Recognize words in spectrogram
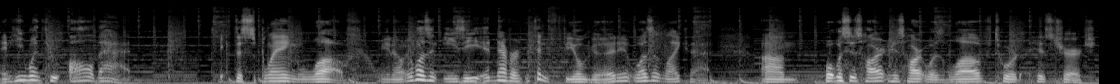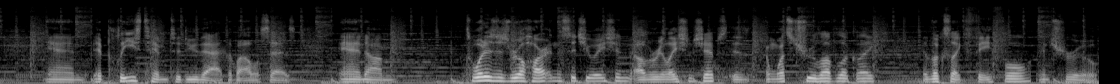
and he went through all that, displaying love. You know, it wasn't easy. It never. It didn't feel good. It wasn't like that. Um, what was his heart? His heart was love toward his church, and it pleased him to do that. The Bible says, and um, so what is his real heart in the situation of relationships? Is and what's true love look like? It looks like faithful and true,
